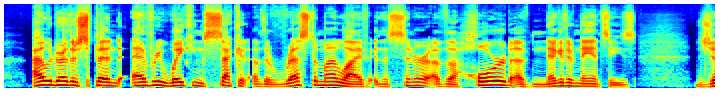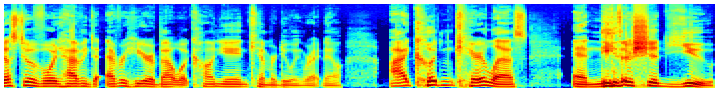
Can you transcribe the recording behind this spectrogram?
I would rather spend every waking second of the rest of my life in the center of the horde of negative Nancy's just to avoid having to ever hear about what Kanye and Kim are doing right now. I couldn't care less, and neither should you.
